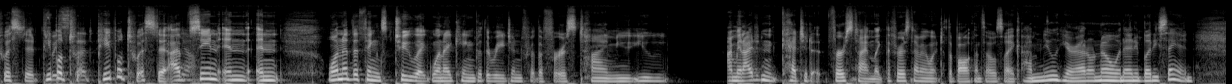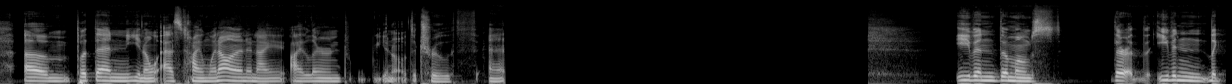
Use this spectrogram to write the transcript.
twisted. People tw- Twisted. people twist it. I've Yeah. seen in and one of the things too, like when I came to the region for the first time, you you. I mean, I didn't catch it at first time. Like the first time I went to the Balkans, I was like, I'm new here. I don't know what anybody's saying. Um, but then, you know, as time went on, and I I learned, you know, the truth and. Even the most, there, even like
